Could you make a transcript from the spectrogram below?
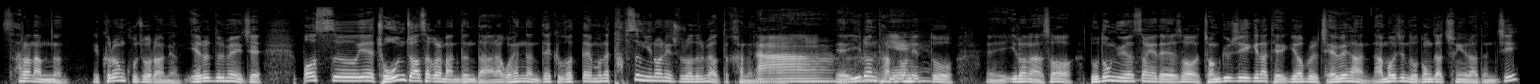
살아남는 그런 구조라면 예를 들면 이제 버스에 좋은 좌석을 만든다라고 했는데 그것 때문에 탑승 인원이 줄어들면 어떡하느냐. 아, 예, 이런 담론이 예. 또 예, 일어나서 노동 유연성에 대해서 정규직이나 대기업을 제외한 나머지 노동자층이라든지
